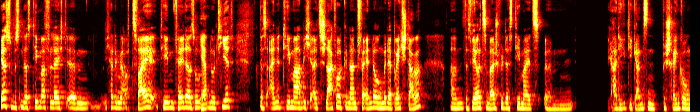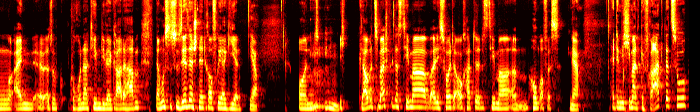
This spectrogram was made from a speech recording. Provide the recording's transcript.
Ja, so ein bisschen das Thema vielleicht, ähm, ich hatte mir auch zwei Themenfelder so ja. notiert. Das eine Thema habe ich als Schlagwort genannt, Veränderung mit der Brechstange. Ähm, das wäre zum Beispiel das Thema jetzt ähm, ja, die, die ganzen Beschränkungen, ein, äh, also Corona-Themen, die wir gerade haben, da musstest du sehr, sehr schnell drauf reagieren. Ja. Und ich glaube zum Beispiel das Thema, weil ich es heute auch hatte, das Thema ähm, Homeoffice. Ja. Hätte mich jemand gefragt dazu,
